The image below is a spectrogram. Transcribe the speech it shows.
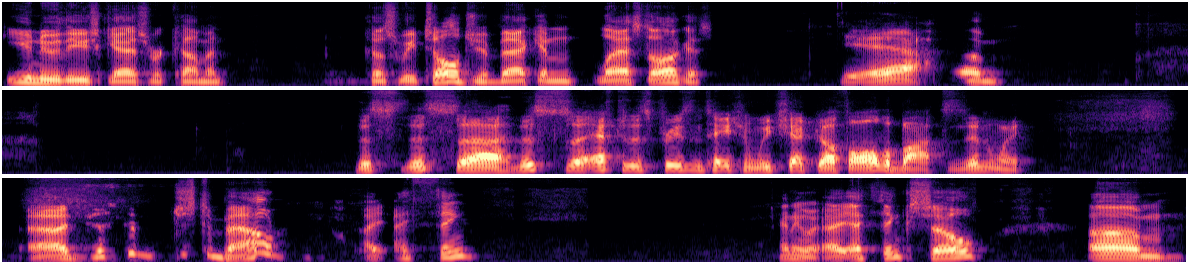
you knew these guys were coming because we told you back in last August. Yeah. Um, This this uh this uh, after this presentation, we checked off all the boxes, didn't we? Uh, just just about. I, I think. Anyway, I, I think so. Um,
